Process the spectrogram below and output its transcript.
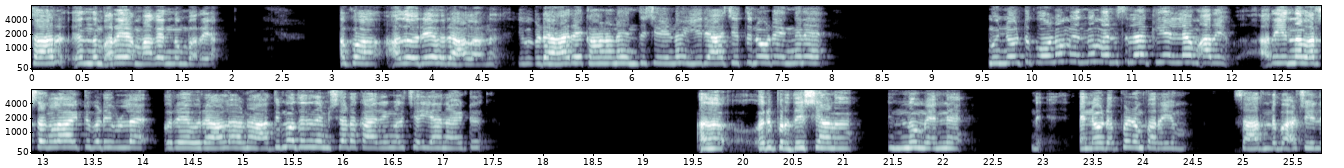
സാർ എന്നും പറയാം മകെന്നും പറയാം. അപ്പൊ അത് ഒരേ ഒരാളാണ്. ഇവിടെ ആരെ കാണണം എന്ത് ചെയ്യണം ഈ രാജ്യത്തിനോട് എങ്ങനെ മുന്നോട്ട് പോകണം എന്ന് മനസ്സിലാക്കി എല്ലാം അറി അറിയുന്ന വർഷങ്ങളായിട്ട് ഇവിടെയുള്ള ഒരേ ഒരാളാണ്. ആദ്യം മുതൽ നിമിഷയുടെ കാര്യങ്ങൾ ചെയ്യാനായിട്ട് അത് ഒരു പ്രതീക്ഷയാണ്. ഇന്നും എന്നെ എന്നോട് എപ്പോഴും പറയും സാറിന്റെ ഭാഷയിൽ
